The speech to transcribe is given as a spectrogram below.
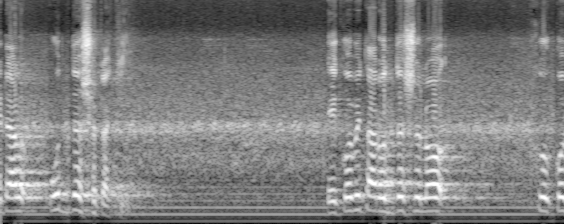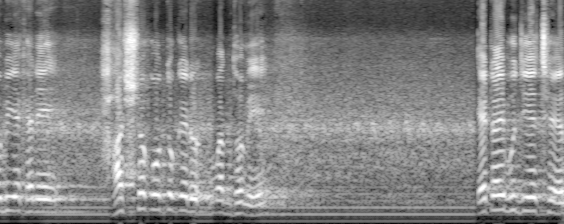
এটার উদ্দেশ্যটা কি? এই কবিতার উদ্দেশ্য হল কবি এখানে হাস্য কৌতুকের মাধ্যমে এটাই বুঝিয়েছেন,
